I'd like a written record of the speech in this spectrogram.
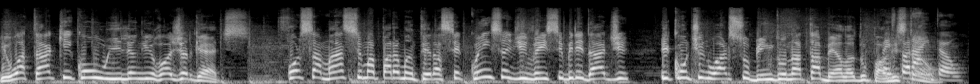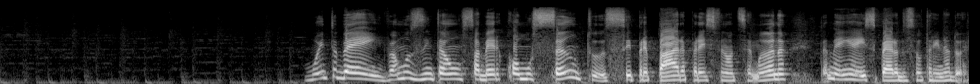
E o ataque com William e Roger Guedes. Força máxima para manter a sequência de invencibilidade e continuar subindo na tabela do Paulistão. Vai estourar, então. Muito bem, vamos então saber como o Santos se prepara para esse final de semana. Também é a espera do seu treinador.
